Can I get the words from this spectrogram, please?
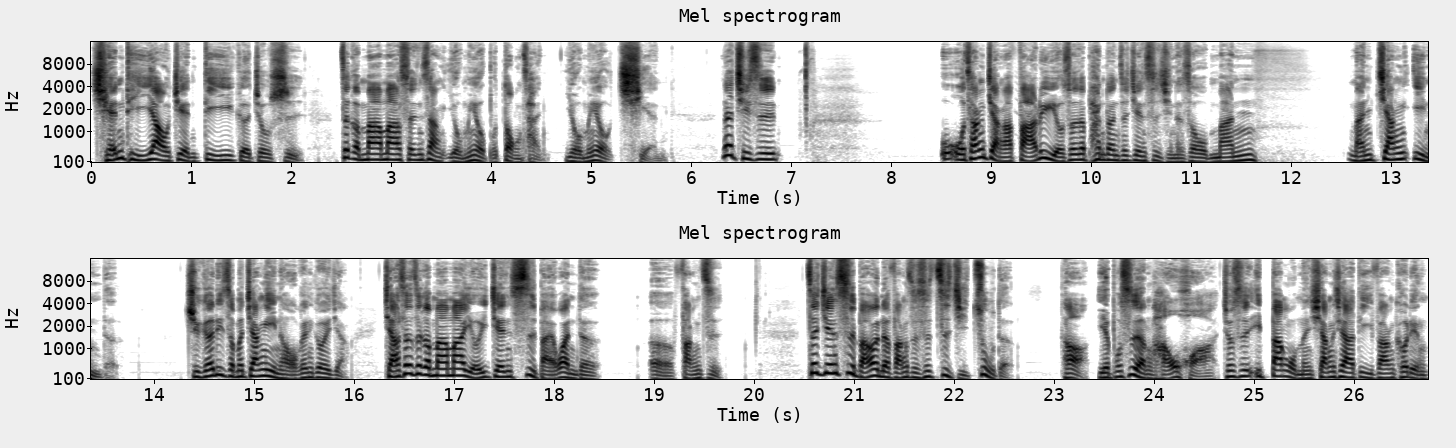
前提要件第一个就是这个妈妈身上有没有不动产，有没有钱？那其实。我我常讲啊，法律有时候在判断这件事情的时候，蛮蛮僵硬的。举个例，怎么僵硬呢？我跟各位讲，假设这个妈妈有一间四百万的呃房子，这间四百万的房子是自己住的，好，也不是很豪华，就是一般我们乡下地方可能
